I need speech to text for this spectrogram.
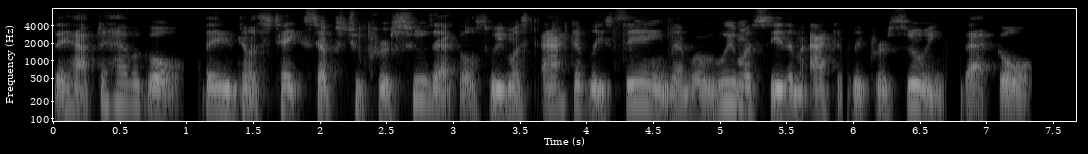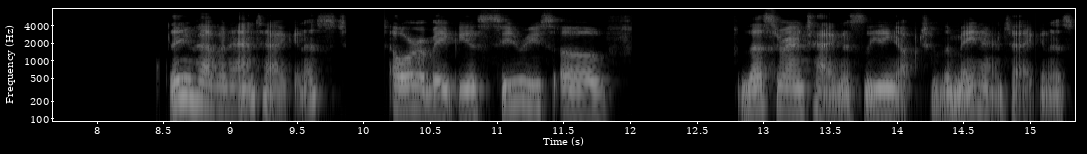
They have to have a goal. They must take steps to pursue that goal. So we must actively seeing them, or we must see them actively pursuing that goal. Then you have an antagonist, or maybe a series of lesser antagonists leading up to the main antagonist,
